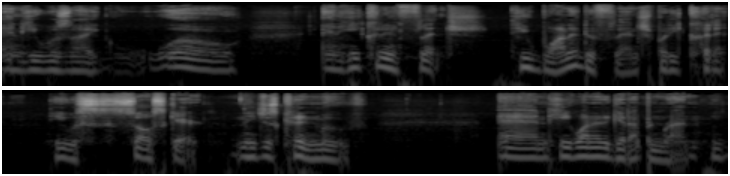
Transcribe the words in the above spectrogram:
and he was like, "Whoa!" and he couldn't flinch. He wanted to flinch, but he couldn't. He was so scared, and he just couldn't move. And he wanted to get up and run. He,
